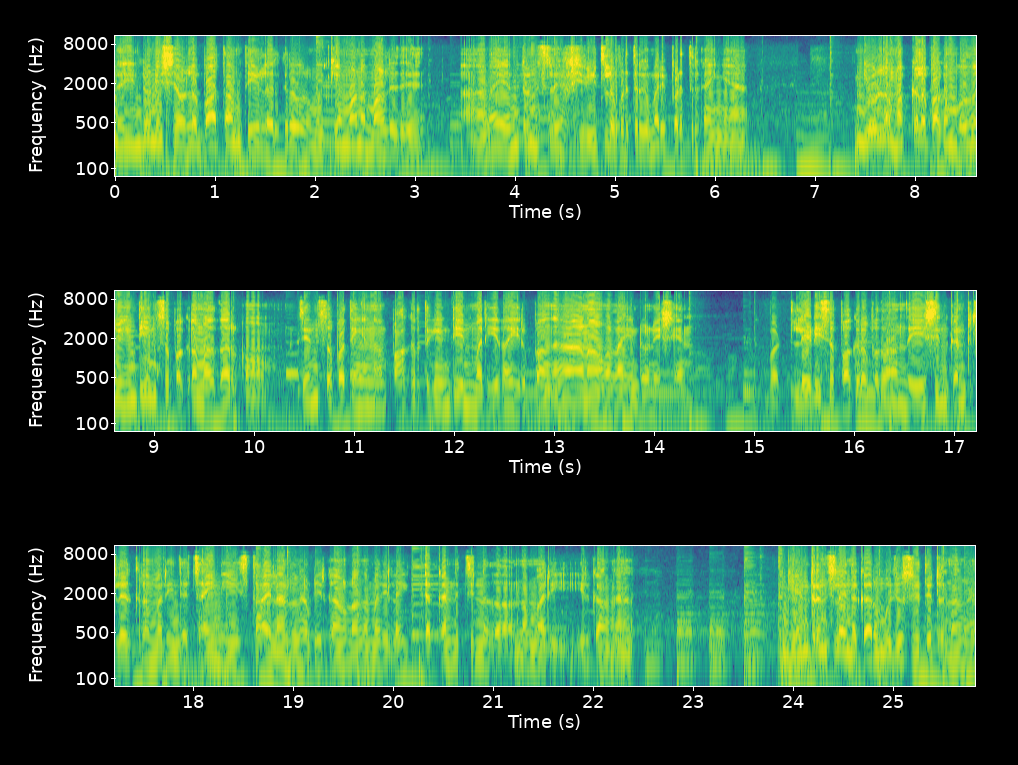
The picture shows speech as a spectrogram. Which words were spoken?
இந்த இந்தோனேஷியாவில் பாத்தாம் தீவில் இருக்கிற ஒரு முக்கியமான மால் இது. ஆனால் என்ட்ரன்ஸ்ல வீட்டில் படுத்துருக்க மாதிரி படுத்திருக்காங்க. இங்கே உள்ள மக்களை பார்க்கும்போதும் இந்தியன்ஸை பார்க்குற மாதிரி தான் இருக்கும். ஜென்ஸை பார்த்தீங்கன்னா பார்க்கறதுக்கு இந்தியன் மாதிரியே தான் இருப்பாங்க. ஆனால் அவங்கலாம் இந்தோனேஷியன். பட் லேடிஸை பார்க்குறப்ப தான் அந்த ஏஷியன் கண்ட்ரியில் இருக்கிற மாதிரி இந்த சைனீஸ் தாய்லாந்துலாம் எப்படி இருக்காங்களோ அந்த மாதிரி லைட்டாக கண்ணு சின்னதாக அந்த மாதிரி இருக்காங்க. இங்கே என்ட்ரன்ஸில் இந்த கரும்பு ஜூஸ் வித்துட்டு இருந்தாங்க.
